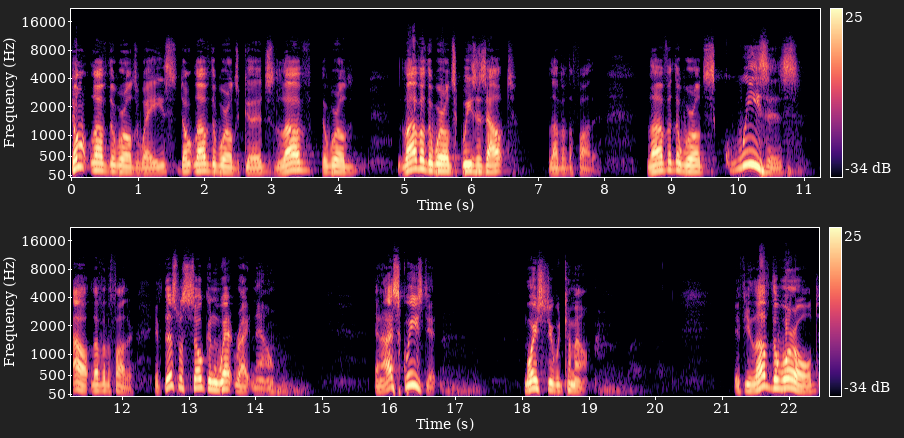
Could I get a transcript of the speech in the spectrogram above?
Don't love the world's ways. Don't love the world's goods. Love the world. Love of the world squeezes out love of the Father. Love of the world squeezes out love of the Father. If this was soaking wet right now, and I squeezed it, moisture would come out. If you love the world,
